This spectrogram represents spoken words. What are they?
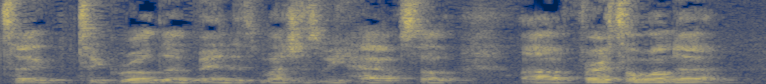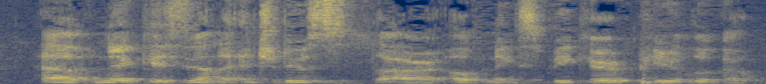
to, to grow the event as much as we have. So, uh, first, I want to have Nick is going to introduce our opening speaker, Peter Luukko.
